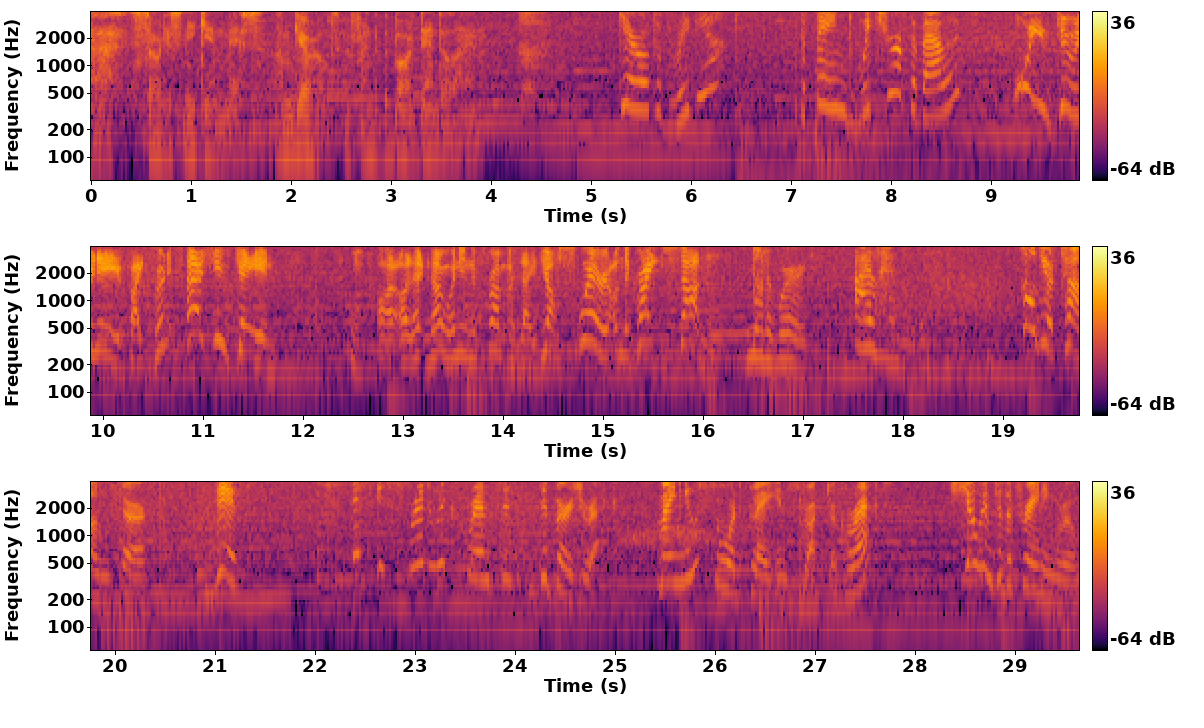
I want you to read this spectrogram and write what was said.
Ah, sorry to sneak in, miss. I'm Geralt, a friend of the bard Dandelion. Geralt of Rivia? The famed witcher of the ballads? What are you doing here, vagrant? How'd you get in? I, I let no one in the front, my lady. I swear it on the great sun. Not a word. I'll handle this. Hold your tongue, sir. This. This is Frederick Francis de Bergerac, my new swordplay instructor, correct? Show him to the training room.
